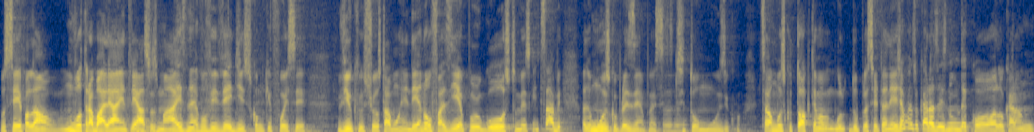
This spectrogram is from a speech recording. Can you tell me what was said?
você falou, não, não vou trabalhar, entre aspas, mais, né? Vou viver disso. Como que foi? Você viu que os shows estavam rendendo ou fazia por gosto mesmo? A gente sabe, mas o músico, por exemplo, né? Você citou músico. Sabe, o músico toca, tem uma dupla sertaneja, mas o cara às vezes não decola, o cara não,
